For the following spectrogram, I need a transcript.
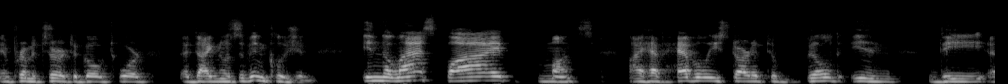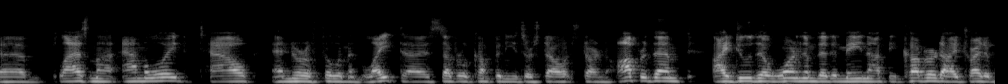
imprimatur to go toward a diagnosis of inclusion. In the last five months, I have heavily started to build in the uh, plasma amyloid, tau, and neurofilament light. Uh, several companies are start, starting to offer them. I do the warn them that it may not be covered. I try to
